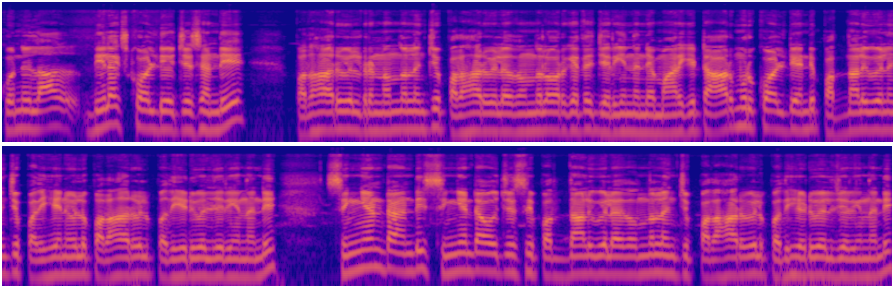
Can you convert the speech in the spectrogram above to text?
కొన్ని లా డీలక్స్ క్వాలిటీ వచ్చేసండి. పదహారు వేల రెండు వందల నుంచి పదహారు వేల ఐదు వందల వరకు అయితే జరిగిందండి మార్కెట్. ఆర్మూర్ క్వాలిటీ అండి పద్నాలుగు వేల నుంచి పదిహేను వేలు పదహారు వేలు పదిహేడు వేలు జరిగిందండి. సింగెంటా అండి సింగెంటా వచ్చేసి పద్నాలుగు వేల ఐదు వందల నుంచి పదహారు వేలు పదిహేడు వేలు జరిగిందండి.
